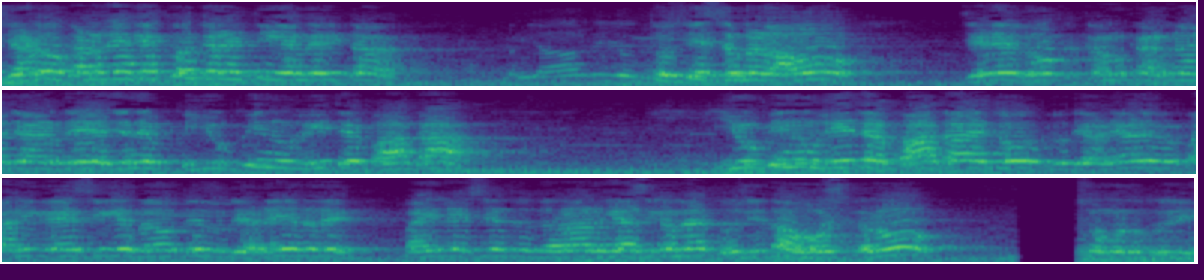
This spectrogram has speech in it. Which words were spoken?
ਜੜੋਂ ਕੱਢ ਦੇ ਕੇ ਕੋਈ ਗਾਰੰਟੀ ਹੈ ਮੇਰੀ ਤਾਂ? ਤੁਸੀਂ ਸੰਭਲਾਓ, ਜਿਹੜੇ ਲੋਕ ਕੰਮ ਕਰਨਾ ਜਾਣਦੇ ਆ ਜਿਹਨੇ ਯੂਪੀ ਨੂੰ ਲੀ ਤੇ ਪਾਤਾ ਯੂਪੀ ਨੂੰ ਲੀ ਤੇ ਪਾਤਾ, ਇਥੋਂ ਲੁਧਿਆਣੇ ਵਾਲੇ ਵਪਾਰੀ ਗਏ ਸੀਗੇ, ਮੈਂ ਉੱਥੇ ਲੁਧਿਆਣੇ ਇਹਨਾਂ ਦੇ ਬਾਈ ਇਲੈਕਸ਼ਨ ਦੇ ਦੌਰਾਨ ਗਿਆ ਸੀਗਾ, ਮੈਂ ਤੁਸੀਂ ਤਾਂ ਹੋਸ਼ ਕਰੋ। ਸੋ ਮੈਨੂੰ ਤੁਸੀਂ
